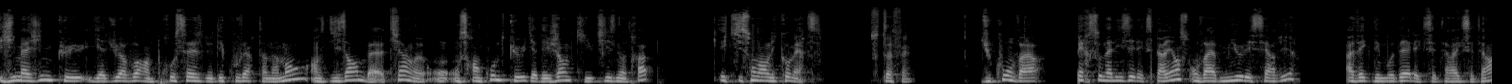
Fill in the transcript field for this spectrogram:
J'imagine qu'il y a dû avoir un process de découverte en amont en se disant, bah, tiens, on, se rend compte qu'il y a des gens qui utilisent notre app et qui sont dans l'e-commerce. Tout à fait. Du coup, on va personnaliser l'expérience, on va mieux les servir avec des modèles, etc., etc.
